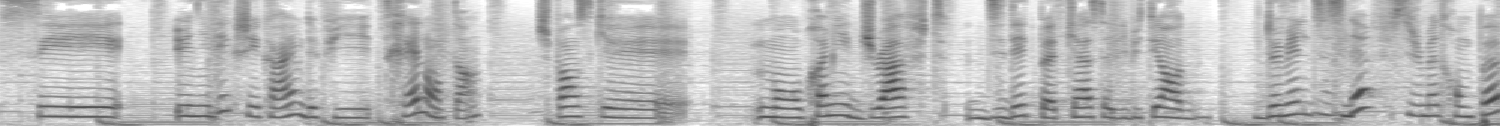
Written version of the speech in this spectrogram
C'est une idée que j'ai quand même depuis très longtemps. Je pense que mon premier draft d'idée de podcast a débuté en 2019, si je me trompe pas.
